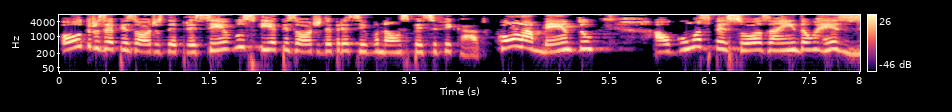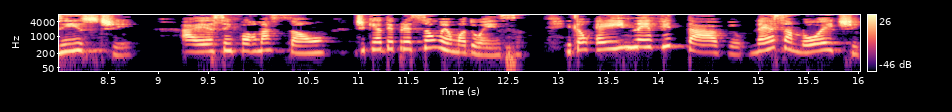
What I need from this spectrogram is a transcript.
Outros episódios depressivos e episódio depressivo não especificado. Com lamento, algumas pessoas ainda resistem a essa informação de que a depressão é uma doença. Então é inevitável nessa noite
